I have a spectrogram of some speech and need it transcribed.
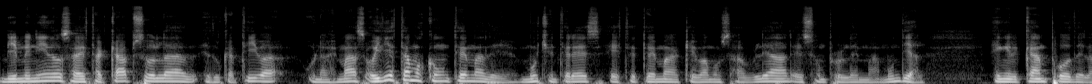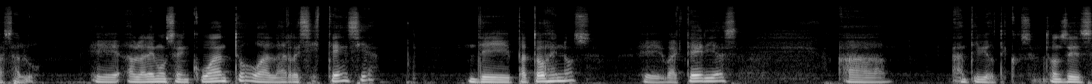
Bienvenidos a esta cápsula educativa una vez más. Hoy día estamos con un tema de mucho interés. Este tema que vamos a hablar es un problema mundial en el campo de la salud. Eh, hablaremos en cuanto a la resistencia de patógenos, eh, bacterias, a antibióticos. Entonces,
